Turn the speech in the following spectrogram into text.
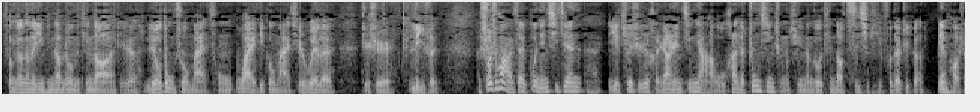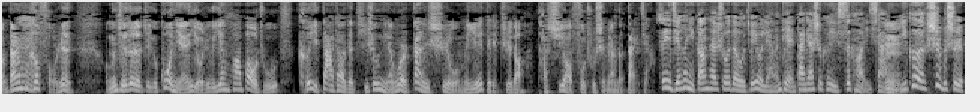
从刚刚的音频当中，我们听到啊，这个流动售卖，从外地购买，其实为了只是利润。说实话，在过年期间，也确实是很让人惊讶。武汉的中心城区能够听到此起彼伏的这个鞭炮声，当然不可否认。我们觉得这个过年有这个烟花爆竹可以大大的提升年味儿，但是我们也得知道它需要付出什么样的代价。所以结合你刚才说的，我觉得有两点大家是可以思考一下：嗯一个是不是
